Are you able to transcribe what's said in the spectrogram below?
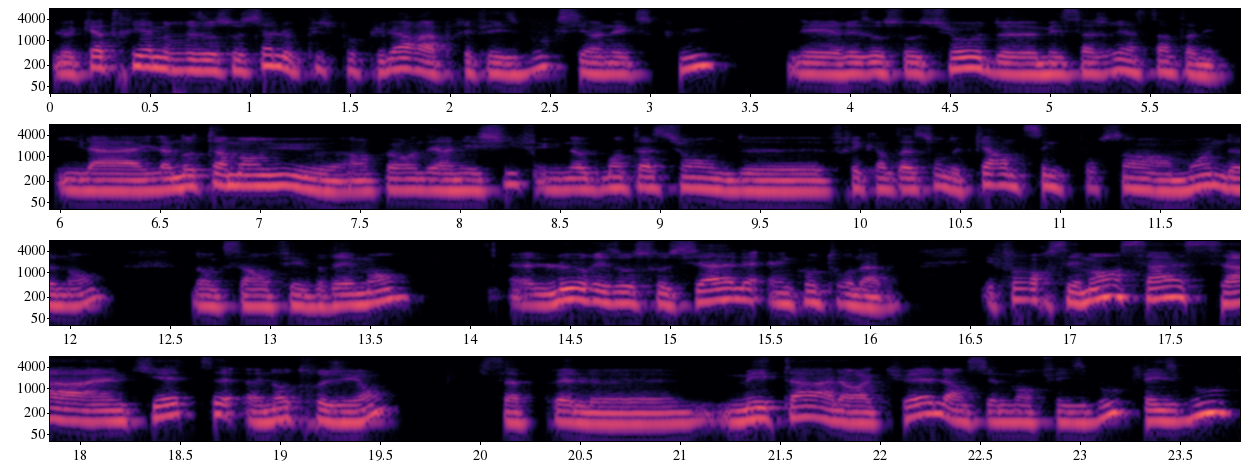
le quatrième réseau social le plus populaire après Facebook, si on exclut les réseaux sociaux de messagerie instantanée. Il a, il a notamment eu, encore un dernier chiffre, une augmentation de fréquentation de 45% en moins d'un an. Donc, ça en fait vraiment euh, le réseau social incontournable. Et forcément, ça, ça inquiète un autre géant qui s'appelle euh, Meta à l'heure actuelle, anciennement Facebook. Facebook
